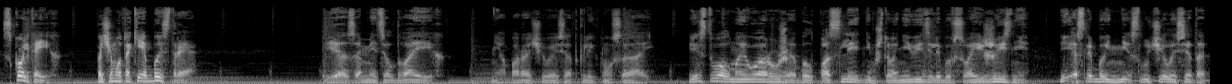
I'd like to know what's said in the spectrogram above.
Сколько их? Почему такие быстрые?» «Я заметил двоих», — не оборачиваясь, откликнулся Ай и ствол моего оружия был последним, что они видели бы в своей жизни, если бы не случилось это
